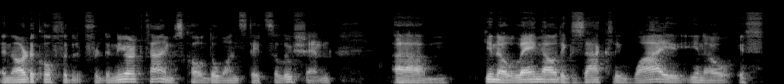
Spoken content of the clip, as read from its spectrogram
an article for the, for the New York Times called "The One State Solution." Um, you know, laying out exactly why, you know, if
